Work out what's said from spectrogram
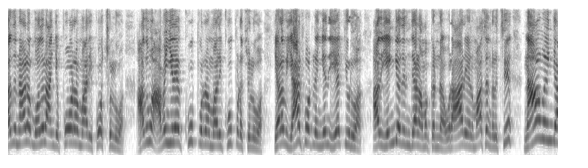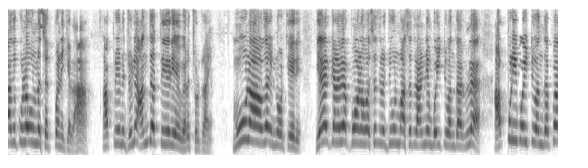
அதனால முதல்ல அங்கே போகிற மாதிரி போ சொல்லுவோம் அதுவும் அவங்களே கூப்பிடுற மாதிரி கூப்பிட சொல்லுவோம் எளவு ஏர்போர்ட்டில் இங்கேருந்து ஏற்றி விடுவான். அது எங்கே தெரிஞ்சாலும் நமக்கு என்ன? ஒரு ஆறு ஏழு மாதம் கழித்து நாம் இங்கே அதுக்குள்ளே ஒன்று செட் பண்ணிக்கலாம். அப்படின்னு சொல்லி அந்த தேரியை வேற சொல்கிறாங்க மூணாவதாக இன்னொரு தேரி ஏற்கனவே போன வருஷத்தில் ஜூன் மாதத்தில் அண்ணன் போயிட்டு வந்தார்ல அப்படி போயிட்டு வந்தப்போ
